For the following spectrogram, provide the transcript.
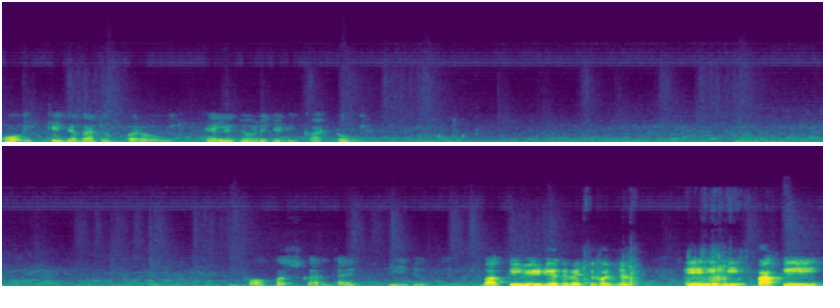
ਉਹ ਇੱਕੇ ਜਗ੍ਹਾ ਦੇ ਉੱਪਰ ਹੋਊਗੀ, ਹਿਲ ਜੁਲ ਜਿਹੜੀ ਘੱਟ ਹੋਊਗੀ। ਫੋਕਸ ਕਰਦਾ ਹੈ ਚੀਜ਼ ਦੇ ਉੱਤੇ। ਬਾਕੀ ਵੀਡੀਓ ਦੇ ਵਿੱਚ ਕੁਝ ਇਹੀ ਹੀ, ਬਾਕੀ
